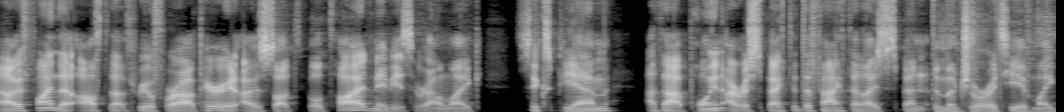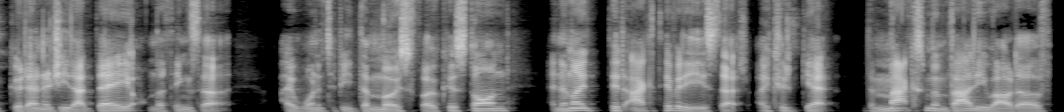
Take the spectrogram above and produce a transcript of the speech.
And I would find that after that three or four hour period, I would start to feel tired. Maybe it's around like 6 p.m. At that point, I respected the fact that I spent the majority of my good energy that day on the things that I wanted to be the most focused on. And then I did activities that I could get the maximum value out of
